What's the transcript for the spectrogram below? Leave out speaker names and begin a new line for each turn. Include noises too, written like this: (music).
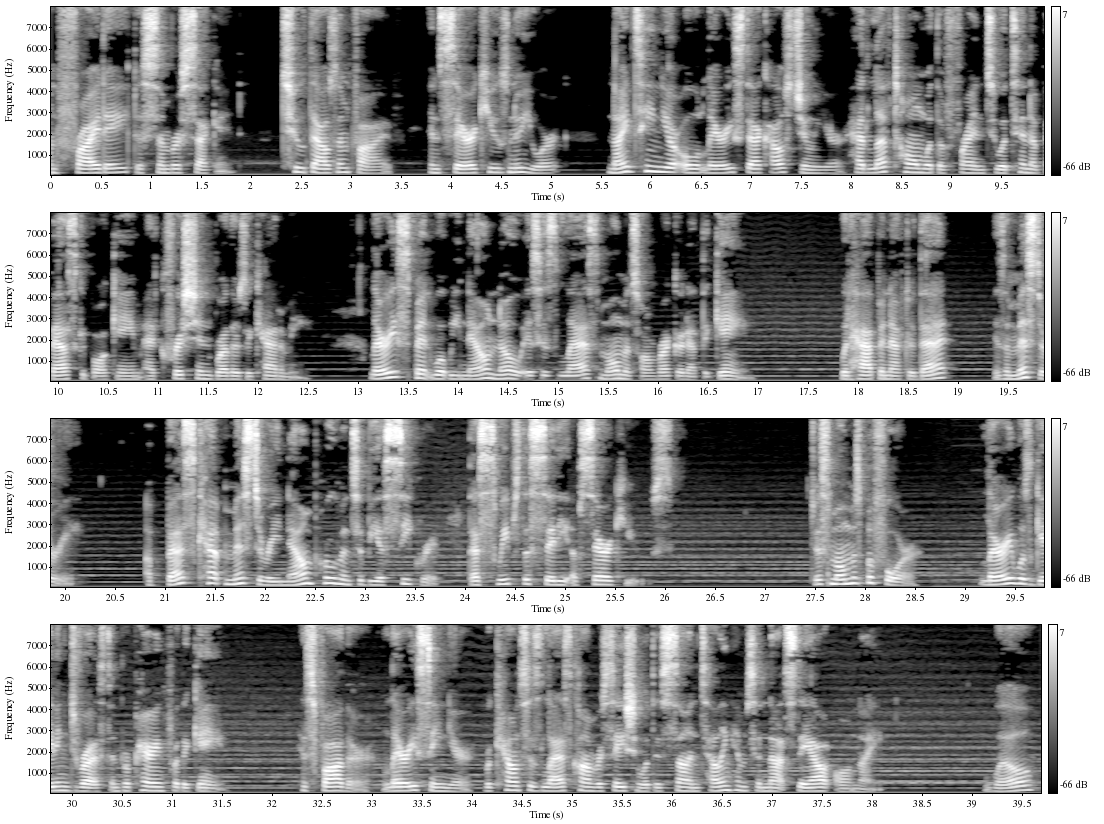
On Friday, December 2nd, 2005, in Syracuse, New York, 19 year old Larry Stackhouse Jr. had left home with a friend to attend a basketball game at Christian Brothers Academy. Larry spent what we now know is his last moments on record at the game. What happened after that is a mystery. A best kept mystery now proven to be a secret that sweeps the city of Syracuse. Just moments before, Larry was getting dressed and preparing for the game. His father, Larry Sr., recounts his last conversation with his son, telling him to not stay out all night. Well,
